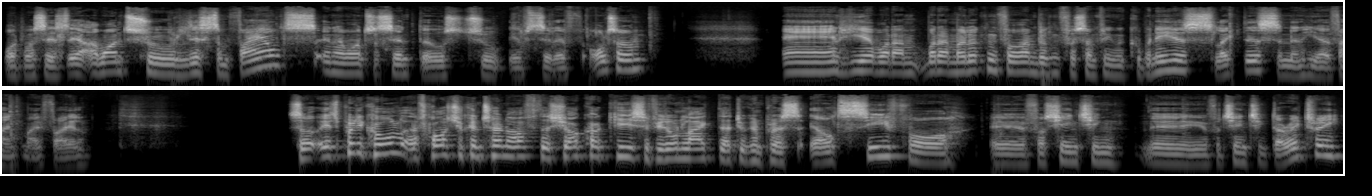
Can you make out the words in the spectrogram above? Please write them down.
what was this? Yeah, I want to list some files and I want to send those to FZF also. And here, what I'm what am I looking for? I'm looking for something with Kubernetes like this, and then here I find my file. So it's pretty cool. Of course, you can turn off the shortcut keys if you don't like that. You can press Alt C for uh, for changing uh, for changing directory.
